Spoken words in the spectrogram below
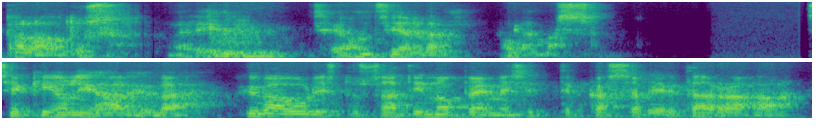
palautus, eli se on siellä olemassa. Sekin oli ihan hyvä, hyvä uudistus, saatiin nopeammin sitten kassavirtaan rahaa.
